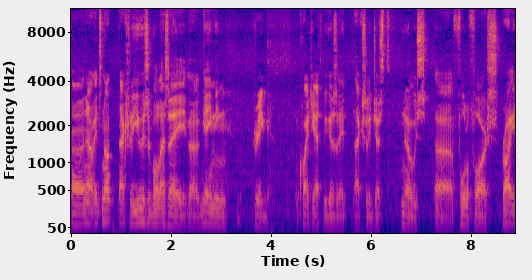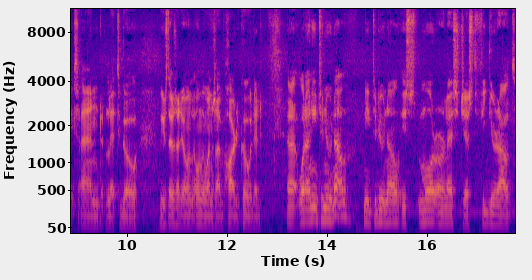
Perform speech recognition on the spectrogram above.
Uh, now it's not actually usable as a uh, gaming rig quite yet because it actually just knows uh, full force right and let go because those are the only, only ones I've hard coded. Uh, what I need to do now need to do now is more or less just figure out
